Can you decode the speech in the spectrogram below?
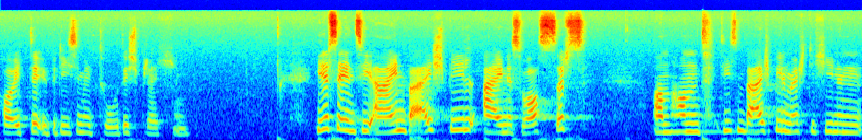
heute über diese Methode sprechen. Hier sehen Sie ein Beispiel eines Wassers. Anhand diesem Beispiel möchte ich Ihnen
